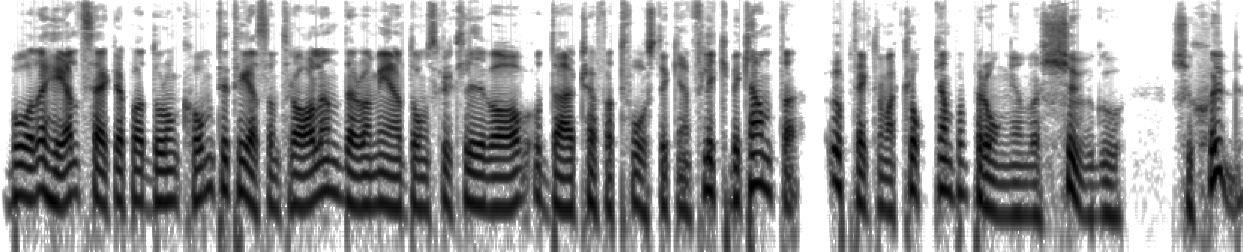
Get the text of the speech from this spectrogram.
Båda är helt säkra på att då de kom till T-centralen där det var meningen att de skulle kliva av och där träffa två stycken flickbekanta upptäckte de att klockan på perrongen var 20.27.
